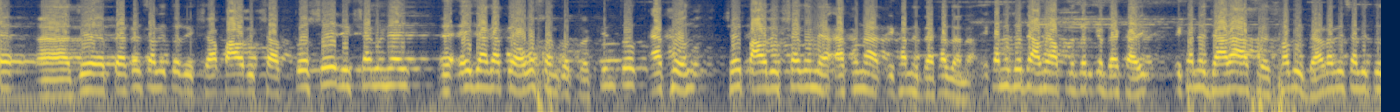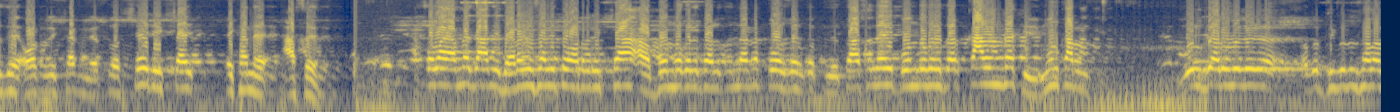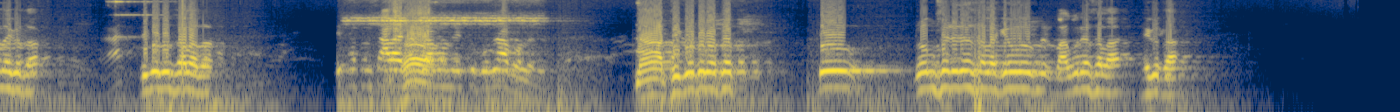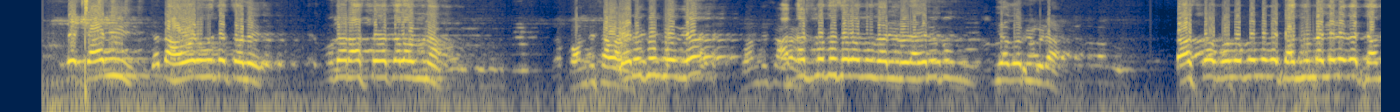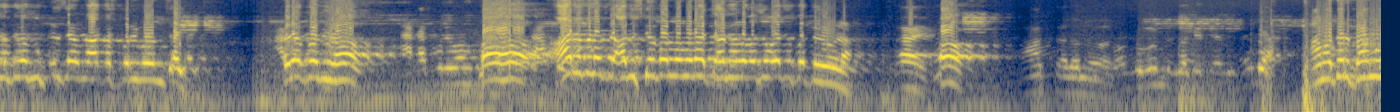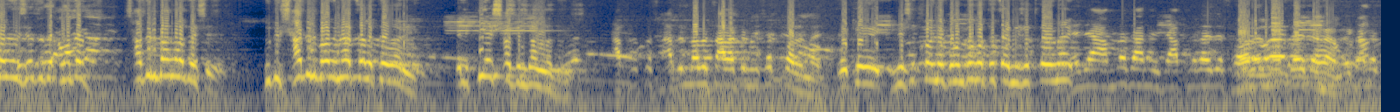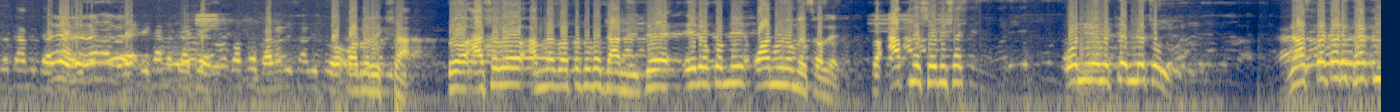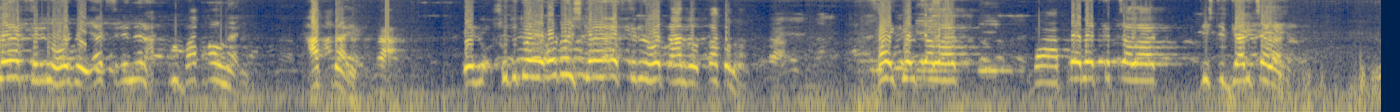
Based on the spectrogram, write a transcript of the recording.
যে পেট্রোল চালিত রিক্সা, পাওয়ার রিক্সা, তো সেই রিক্সাগুলো এই জায়গাতে অবস্থান করতো। কিন্তু এখন সেই পাওয়ার রিক্সাগুলো এখন আর এখানে দেখা যায় না। এখানে যদি আমি আপনাদেরকে দেখাই, এখানে যারা আছে, সবই ব্যাটারি চালিত যে অটো রিক্সাগুলো তো সেই রিক্সাই এখানে আছে। ভাই আমরা জানি ব্যাটারি চালিত অটো রিক্সা আহ, বন্ধ করে দেওয়ার জন্য একটা তোড়জোড় করতেছে তো আসলে এই বন্ধ করে দেওয়ার কারণটা কি? মূল কারণ কি? মূল কারণ হলে অত ঠিক মতন চালা নাই কথা ঠিক মতন চালা না ঠিক চালায় না, ঠিক মতন অত কেউ চালা কেউ চালা এই কথা। গাড়ি যেটা হাওয়ার মধ্যে চলে ওটা রাস্তায় চালাবো না। এরকম আকাশ পথে চালাবো গাড়ি ওটা এরকম ইয়া করবি ওটা রাস্তা জানজন লাগে রে জানা থেকে মুক্তি চাই আমরা আকাশ পরিবহন চাই। এরকমই হ। আকাশ পরিবহন আর বলে আবিষ্কার করব ওটা চ্যানেল যোগাযোগ করতে হবে আচ্ছা আমাদের বাংলাদেশে যদি আমাদের স্বাধীন বাংলাদেশে যদি স্বাধীনভাবে না চালাতে পারি তাহলে কি স্বাধীন বাংলাদেশ? নিষেধ করে বন্ধ করতে চাই নিষেধ করে নাই? আমরা জানি যে আপনারা যে শহরের মধ্যে এখানে যদি আমি দেখাই এখানে দেখেন কত ব্যাটারি চালিত অটো রিক্সা তো আসলে আমরা যতটুকু জানি যে এরকমই অনিয়মে চলে। তো আপনি সে বিষয়ে অনিয়মে কেমনে চলে? রাস্তাঘাটে থাকলে অ্যাক্সিডেন্ট হইবে অ্যাক্সিডেন্টের কোনো বাপ পাও নাই হাত নাই। না। শুধু তো অটো রিক্সা অ্যাক্সিডেন্ট হয় তা তো না। সাইকেল চালাক বা প্রাইভেট চালাক ডিস্ট্রিক্ট গাড়ি চালাক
